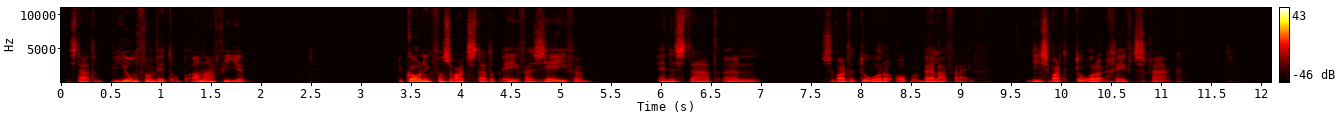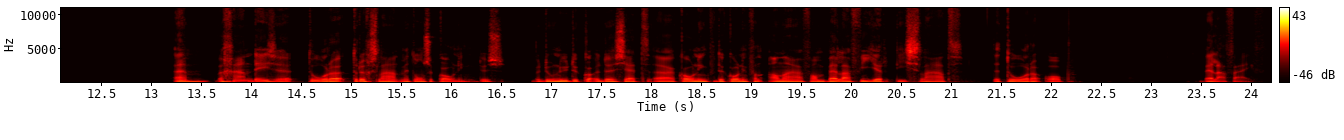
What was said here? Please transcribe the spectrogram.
Er staat een pion van wit op Anna 4. De koning van zwart staat op Eva 7. En er staat een zwarte toren op Bella 5. Die zwarte toren geeft schaak. Um, we gaan deze toren terugslaan met onze koning. Dus we doen nu de, de set uh, koning, de koning van Anna van Bella 4. Die slaat de toren op Bella 5.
